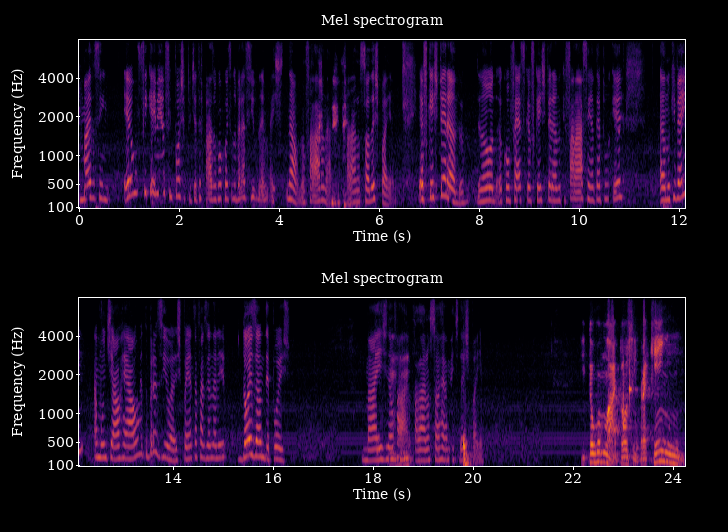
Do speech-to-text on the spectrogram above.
Mas, assim, eu fiquei meio assim, poxa, podia ter falado alguma coisa do Brasil, né? Mas não, não falaram nada. Falaram só da Espanha. Eu fiquei esperando. Eu, eu confesso que eu fiquei esperando que falassem, até porque ano que vem a Mundial Real é do Brasil. A Espanha está fazendo ali dois anos depois. Mas não uhum. falaram, falaram só realmente da Espanha. Então vamos lá. Então, assim, para quem,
